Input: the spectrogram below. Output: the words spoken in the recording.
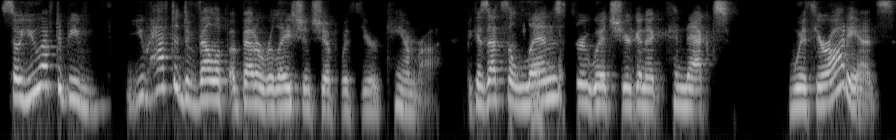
so you have to be you have to develop a better relationship with your camera because that's the lens through which you're going to connect with your audience.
